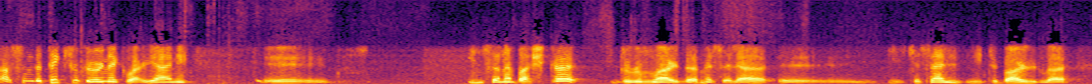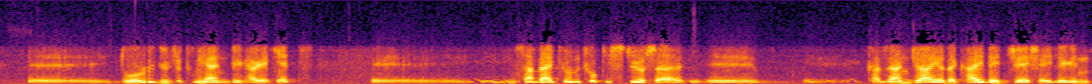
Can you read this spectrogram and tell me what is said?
aslında pek çok örnek var. Yani e, insana başka durumlarda mesela e, ilkesel itibarla e, doğru gözükmeyen bir hareket e, insan belki onu çok istiyorsa e, kazanacağı ya da kaybedeceği şeylerin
